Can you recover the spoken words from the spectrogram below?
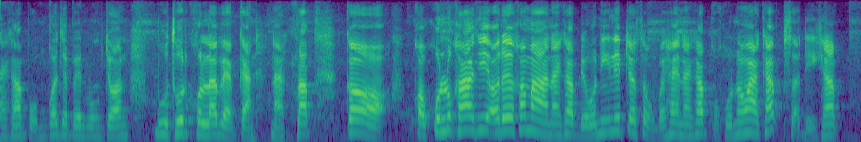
นะครับผมก็จะเป็นวงจรบลูทูธคนละแบบกันนะครับก็ขอบคุณลูกค้าที่ออเดอร์เข้ามานะครับ เดี๋ยววันนี้รีบจะส่งไปให้นะครับ ขอบคุณมากๆครับ สวัสดีครับ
